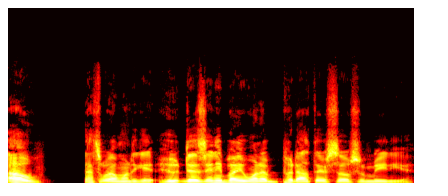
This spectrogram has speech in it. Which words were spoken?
oh, that's what I wanted to get. Who does anybody want to put out their social media?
